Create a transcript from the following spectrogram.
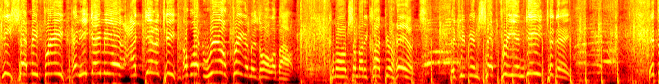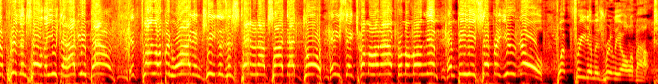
He set me free and He gave me an identity of what real freedom is all about. Come on, somebody clap your hands if you've been set free indeed today. If the prison cell they used to have you bound is flung open wide and Jesus is standing outside that door and he said, come on out from among them and be ye separate, you know what freedom is really all about.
